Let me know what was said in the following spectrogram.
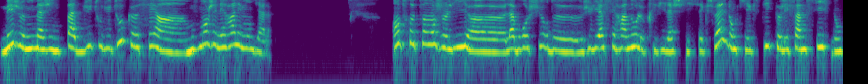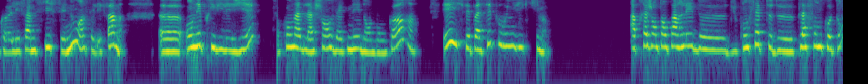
mais je m'imagine pas du tout, du tout que c'est un mouvement général et mondial. Entre-temps, je lis euh, la brochure de Julia Serrano, Le privilège cis sexuel, donc qui explique que les femmes cis, donc euh, les femmes cis, c'est nous, hein, c'est les femmes, on est privilégiés, qu'on a de la chance d'être né dans le bon corps, et il se fait passer pour une victime. Après, j'entends parler du concept de plafond de coton,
